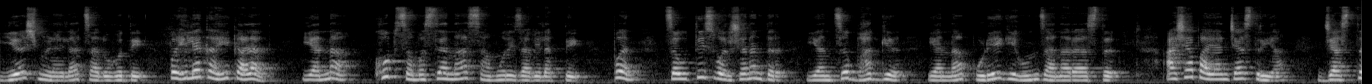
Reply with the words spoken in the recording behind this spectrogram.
यश मिळायला चालू होते. पहिल्या काही काळात यांना खूप समस्यांना सामोरे जावे लागते. पण चौतीस वर्षानंतर यांचं भाग्य यांना पुढे घेऊन जाणारं असतं. अशा पायांच्या स्त्रिया जास्त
